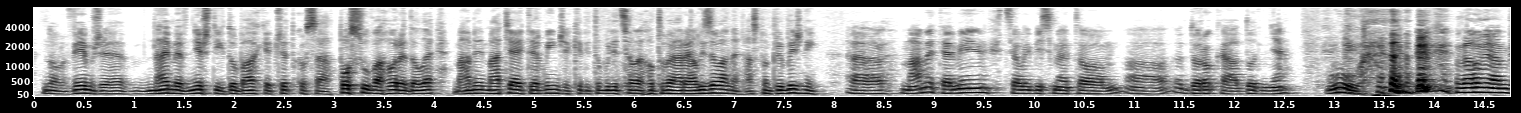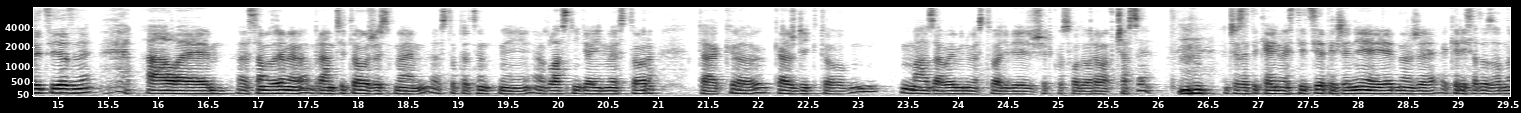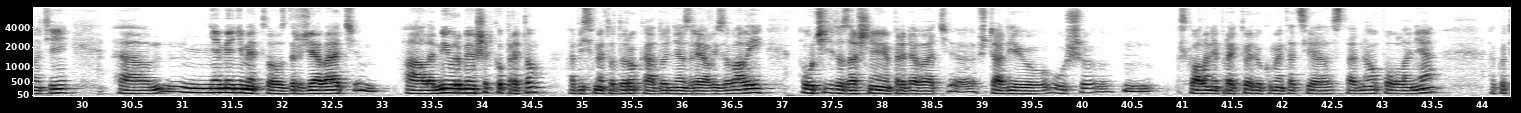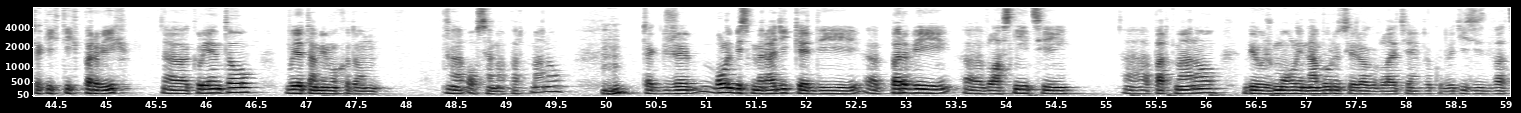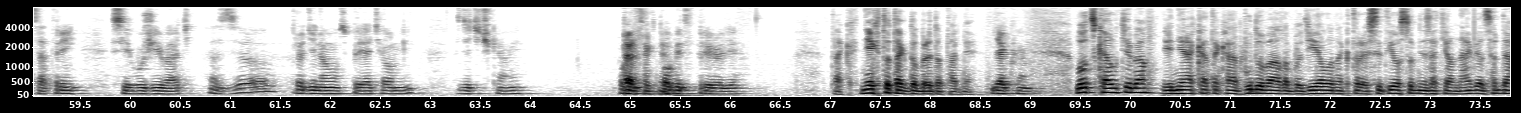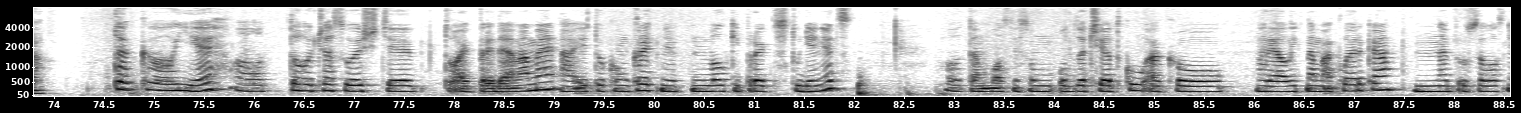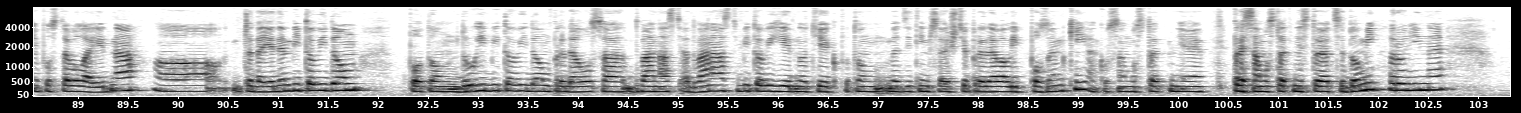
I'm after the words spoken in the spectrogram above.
No viem, že najmä v dnešných dobách, keď všetko sa posúva hore-dole, máme, máte aj termín, že kedy to bude celé hotové a realizované? Aspoň približný? Uh, máme termín, chceli by sme to uh, do roka, do dňa. Uh. Veľmi ambiciozne, ale uh, samozrejme v rámci toho, že sme 100% vlastník a investor, tak každý, kto má záujem investovať, vie, že všetko sa odohráva v čase, mm-hmm. čo sa týka investície, takže nie je jedno, že kedy sa to zhodnotí. Um, nemienime to zdržiavať, ale my urobíme všetko preto, aby sme to do roka, do dňa zrealizovali. Určite to začneme predávať e, v štádiu už e, schválené projektové dokumentácia stavebného povolenia, ako takých tých prvých e, klientov. Bude tam mimochodom 8 apartmánov Mm-hmm. Takže boli by sme radi, kedy e, prví e, vlastníci e, apartmánov by už mohli na budúci rok v lete, v roku 2023, si užívať s rodinou, s priateľmi, s detičkami. Pobyt, Perfektne. Pobyt v prírode. Tak nech to tak dobre dopadne. Ďakujem. Ľudská u teba je nejaká taká budova alebo dielo, na ktoré si ty osobne zatiaľ najviac hrdá? Tak je. Toho času ešte to aj predávame a je to konkrétne veľký projekt Studenec. Tam vlastne som od začiatku ako realitná maklérka. Najprv sa vlastne postavila jedna, teda jeden bytový dom, potom druhý bytový dom, predalo sa 12 a 12 bytových jednotiek, potom medzi tým sa ešte predávali pozemky ako samostatne, pre samostatne stojace domy rodinné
